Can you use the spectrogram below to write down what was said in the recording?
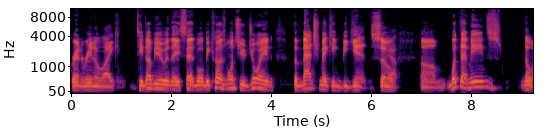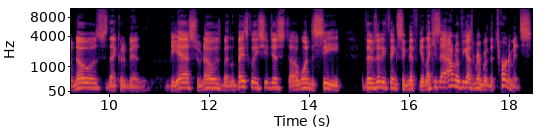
Grand Arena like TW and they said well because once you join the matchmaking begins. So Yeah. um, what that means, no one knows. That could have been BS. Who knows? But basically, she just uh, wanted to see if there's anything significant. Like he's, I don't know if you guys remember the tournaments.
